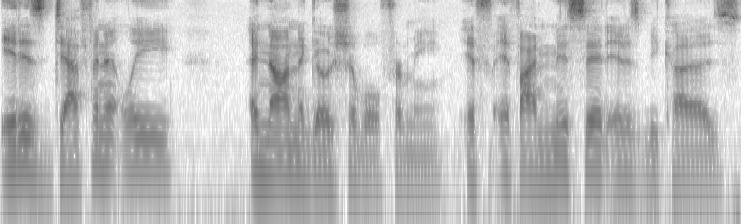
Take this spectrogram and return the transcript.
it is definitely a non-negotiable for me. If if I miss it, it is because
